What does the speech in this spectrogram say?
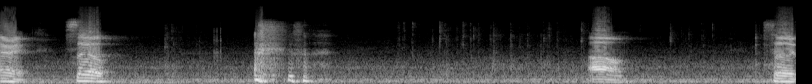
Alright, so... um, so,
